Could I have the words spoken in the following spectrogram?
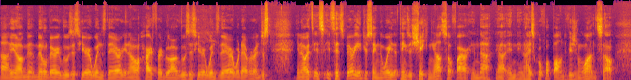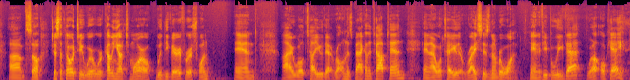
uh, you know, Middlebury loses here, wins there. You know, Hartford uh, loses here, wins there, whatever. And just, you know, it's it's it's it's very interesting the way that things are shaking out so far in the uh, in, in high school football in Division One. So. Um, so just to throw it to you, we're, we're coming out tomorrow with the very first one. And I will tell you that Rutland is back in the top 10, and I will tell you that Rice is number one. And if you believe that, well, okay.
